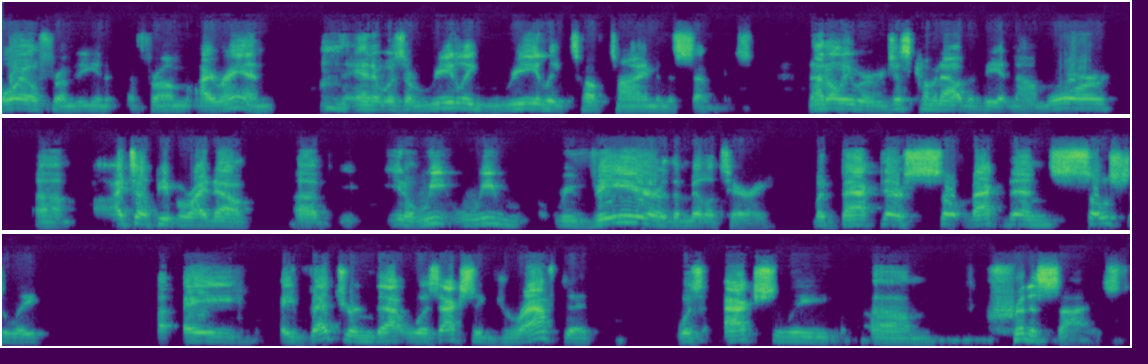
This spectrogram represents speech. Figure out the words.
oil from the from Iran, and it was a really really tough time in the 70s. Not only were we just coming out of the Vietnam War, um, I tell people right now, uh, you, you know, we we revere the military, but back there, so back then, socially, a a veteran that was actually drafted was actually um, criticized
